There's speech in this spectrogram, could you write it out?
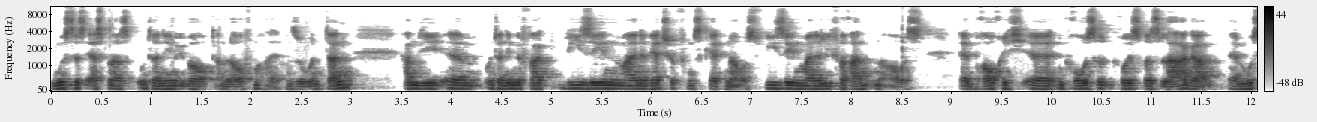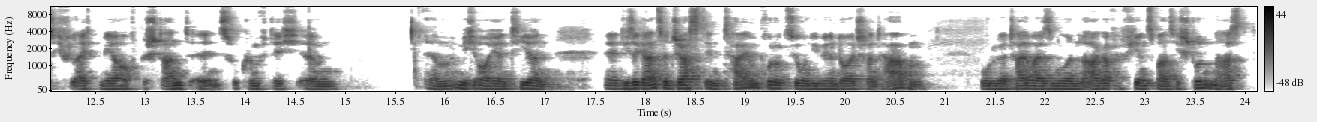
Du musstest erstmal das Unternehmen überhaupt am Laufen halten. So und dann haben die ähm, Unternehmen gefragt, wie sehen meine Wertschöpfungsketten aus? Wie sehen meine Lieferanten aus? Äh, Brauche ich äh, ein große, größeres Lager? Äh, muss ich vielleicht mehr auf Bestand äh, in zukünftig ähm, ähm, mich orientieren? Äh, diese ganze Just-in-Time-Produktion, die wir in Deutschland haben, wo du ja teilweise nur ein Lager für 24 Stunden hast,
